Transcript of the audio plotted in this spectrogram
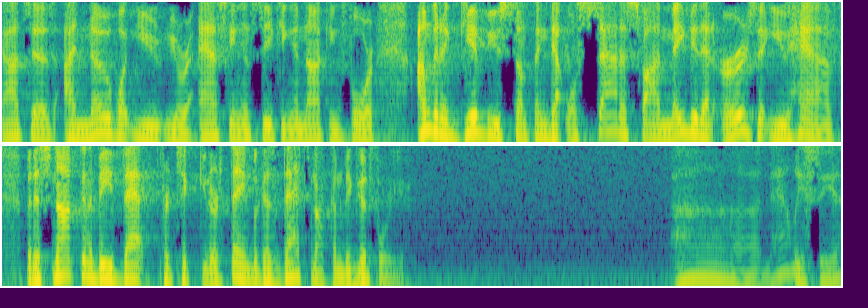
God says, I know what you, you're asking and seeking and knocking for. I'm going to give you something that will satisfy maybe that urge that you have, but it's not going to be that particular thing because that's not going to be good for you. Ah, now we see it.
